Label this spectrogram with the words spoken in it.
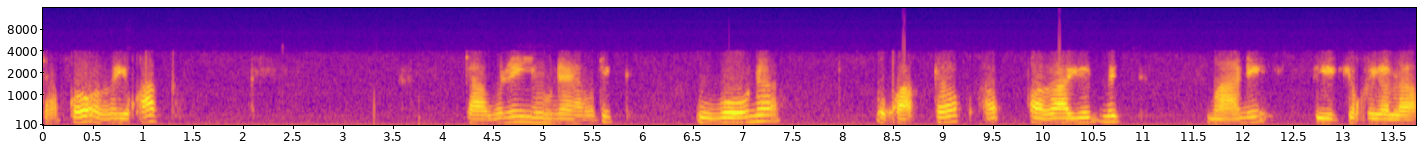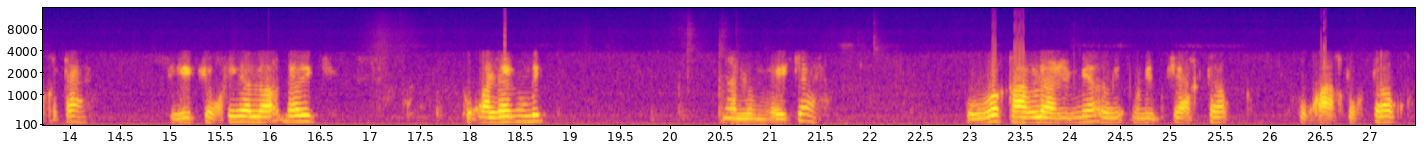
Tapko of Yukak. Tavani Yunautik. Uvona. Ukakta. Arayutmik. Mani. Pichokhialakta. Pichokhialakdarik. Ukalangmik. Nalumhita. Uva karlarına unipçaktak. Ukaktuktak.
